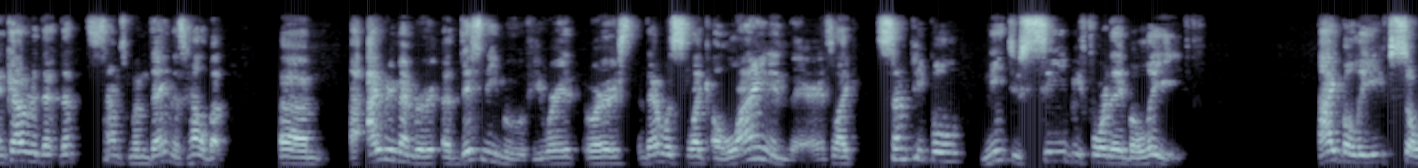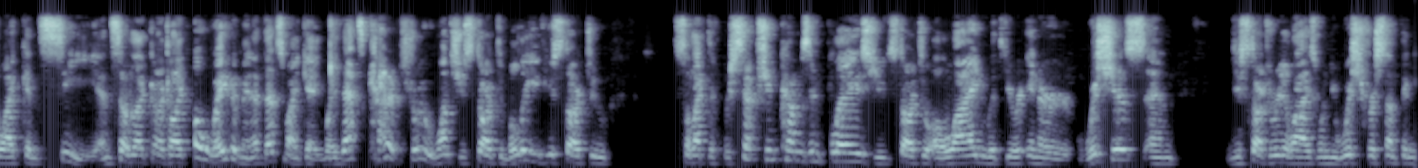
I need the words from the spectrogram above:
encountered that that sounds mundane as hell, but um, I remember a Disney movie where it, where there was like a line in there. It's like some people need to see before they believe. I believe so I can see, and so like like, like oh wait a minute, that's my gateway. That's kind of true. Once you start to believe, you start to selective perception comes in place. You start to align with your inner wishes and you start to realize when you wish for something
